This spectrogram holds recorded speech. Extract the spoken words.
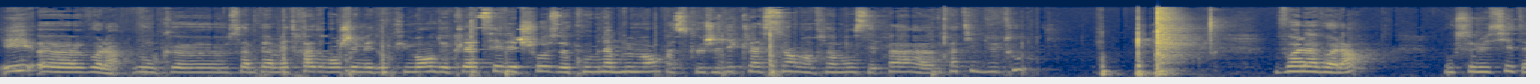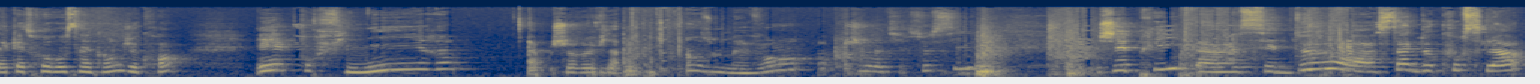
Et euh, voilà, donc euh, ça me permettra de ranger mes documents, de classer les choses convenablement parce que j'ai des classeurs, mais enfin bon c'est pas pratique du tout. Voilà voilà, donc celui-ci est à 4,50 euros je crois. Et pour finir, je reviens en zoom avant, je retire ceci. J'ai pris euh, ces deux euh, sacs de courses là,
